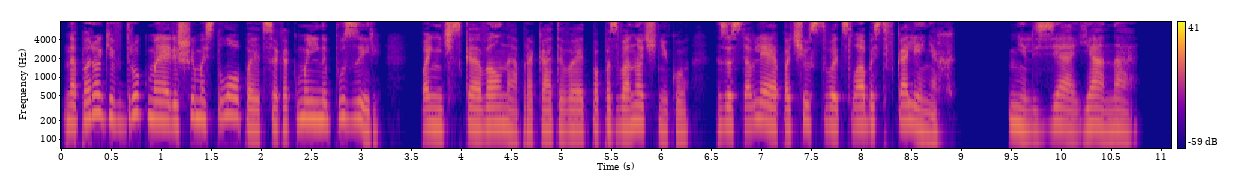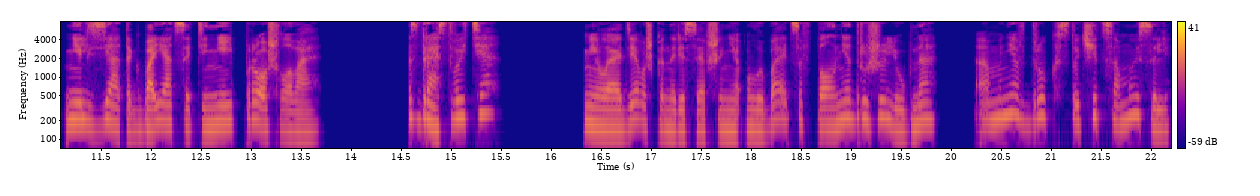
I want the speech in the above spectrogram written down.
На пороге вдруг моя решимость лопается, как мыльный пузырь. Паническая волна прокатывает по позвоночнику, заставляя почувствовать слабость в коленях. Нельзя, Яна. Нельзя так бояться теней прошлого. «Здравствуйте!» Милая девушка на ресепшене улыбается вполне дружелюбно, а мне вдруг стучится мысль,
